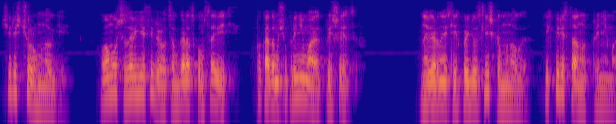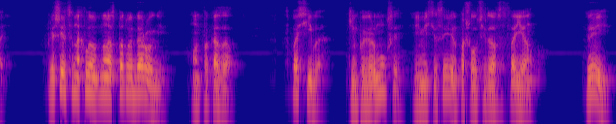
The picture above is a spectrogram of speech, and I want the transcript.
Чересчур многие. Вам лучше зарегистрироваться в городском совете, пока там еще принимают пришельцев. Наверное, если их придет слишком много, их перестанут принимать. Пришельцы нахлынут на нас по той дороге, он показал. Спасибо. Ким повернулся и вместе с Эллен пошел через автостоянку. «Эй!»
